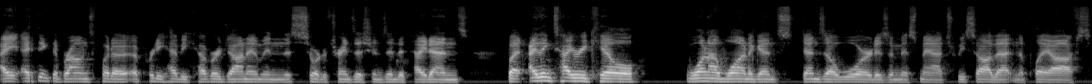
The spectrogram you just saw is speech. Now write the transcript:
I, I think the Browns put a, a, pretty heavy coverage on him, and this sort of transitions into tight ends. But I think Tyreek Hill one on one against Denzel Ward is a mismatch. We saw that in the playoffs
